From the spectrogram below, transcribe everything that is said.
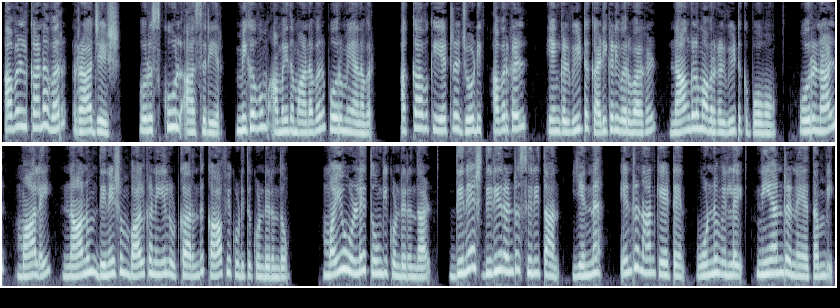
அவள் கணவர் ராஜேஷ் ஒரு ஸ்கூல் ஆசிரியர் மிகவும் அமைதமானவர் பொறுமையானவர். அக்காவுக்கு ஏற்ற ஜோடி அவர்கள் எங்கள் வீட்டுக்கு அடிக்கடி வருவார்கள் நாங்களும் அவர்கள் வீட்டுக்கு போவோம். ஒரு நாள் மாலை நானும் தினேஷும் பால்கனியில் உட்கார்ந்து காஃபி குடித்துக் கொண்டிருந்தோம். மயு உள்ளே தூங்கிக் கொண்டிருந்தாள். தினேஷ் திடீரென்று சிரித்தான் என்ன? என்று நான் கேட்டேன். ஒண்ணும் இல்லை. நீ அன்று என்னைய தம்பி.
